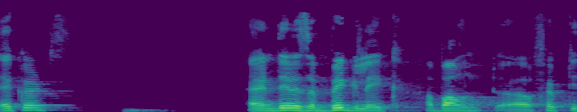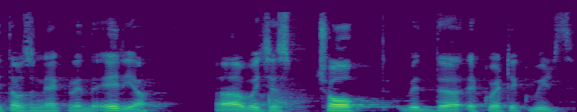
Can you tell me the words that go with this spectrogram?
acres. And there is a big lake about 50,000 acre in the area which is choked with the aquatic weeds.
